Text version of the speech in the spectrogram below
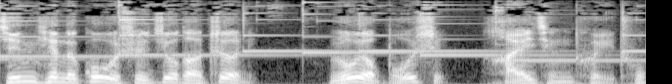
今天的故事就到这里，如有不适，还请退出。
